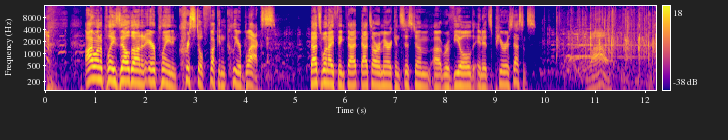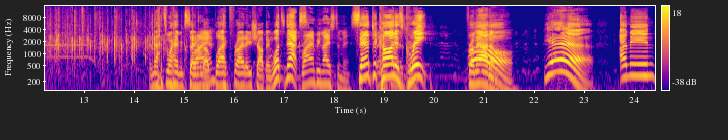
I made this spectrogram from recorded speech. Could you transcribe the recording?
I want to play Zelda on an airplane in crystal fucking clear blacks. That's when I think that that's our American system uh, revealed in its purest essence. Wow. And that's why I'm excited Brian? about Black Friday shopping. What's next? Brian, be nice to me. SantaCon is great from Adam. Oh, Yeah. I mean,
